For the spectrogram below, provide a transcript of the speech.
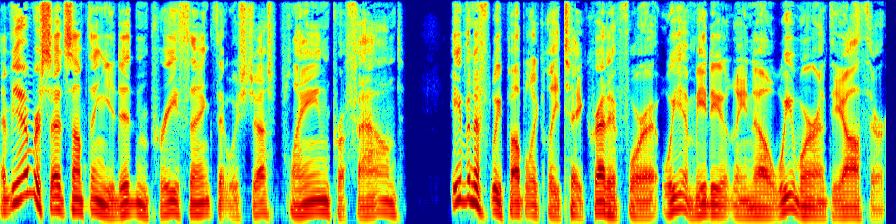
Have you ever said something you didn't pre think that was just plain profound? Even if we publicly take credit for it, we immediately know we weren't the author,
